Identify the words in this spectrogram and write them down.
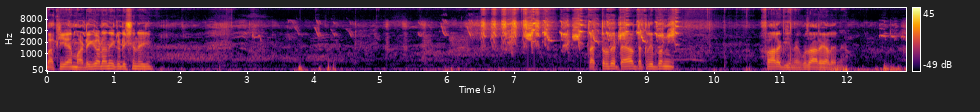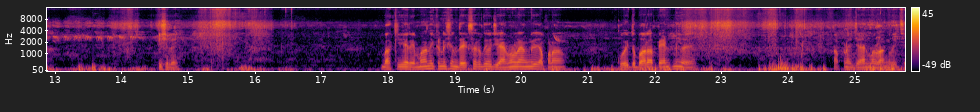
ਬਾਕੀ ਇਹ ਮਾਡੀ ਗਾਰਡਾਂ ਦੀ ਕੰਡੀਸ਼ਨ ਹੈ ਜੀ। ਟਰੈਕਟਰ ਦੇ ਟਾਇਰ ਤਕਰੀਬਨ ਫਾਰਗ ਹੀ ਨੇ, ਗੁਜ਼ਾਰੇ ਵਾਲੇ ਨੇ। ਪਿਛਲੇ। ਬਾਕੀ ਇਹ ਰੇਮਾਂ ਦੀ ਕੰਡੀਸ਼ਨ ਦੇਖ ਸਕਦੇ ਹੋ ਜੈਨੂਅਲ ਰੰਗ ਆਪਣਾ ਕੋਈ ਦੁਬਾਰਾ ਪੇਂਟ ਨਹੀਂ ਹੋਇਆ ਆਪਣੇ ਜੈਨੂਅਲ ਰੰਗ ਵਿੱਚ।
